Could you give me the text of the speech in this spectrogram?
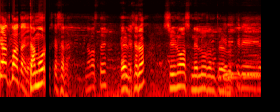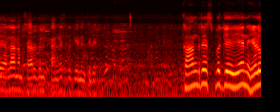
ಕೇಳ್ಕೊತಾ ಇದ್ದೀವಿ ತಮ್ಮೂರು ಸರ್. ನಮಸ್ತೆ. ಹೇಳಿ. ಹೆಸರು ಶ್ರೀನಿವಾಸ್ ನೆಲ್ಲೂರು ಅಂತ ಹೇಳ್ತೀರಿ ಎಲ್ಲ ನಮ್ಮ ಸಾರ್ವಜನಿಕ ಕಾಂಗ್ರೆಸ್ ಬಗ್ಗೆ ಏನಂತೀರಿ? ಕಾಂಗ್ರೆಸ್ ಬಗ್ಗೆ ಏನು ಹೇಳೋ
